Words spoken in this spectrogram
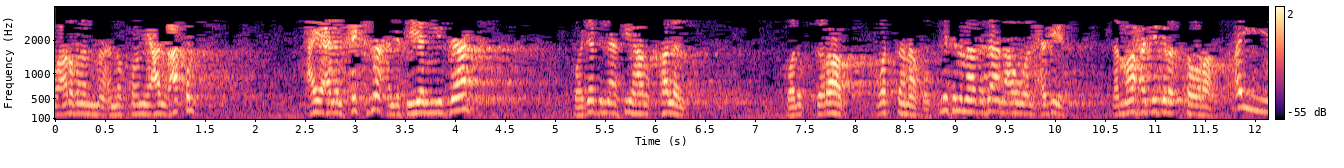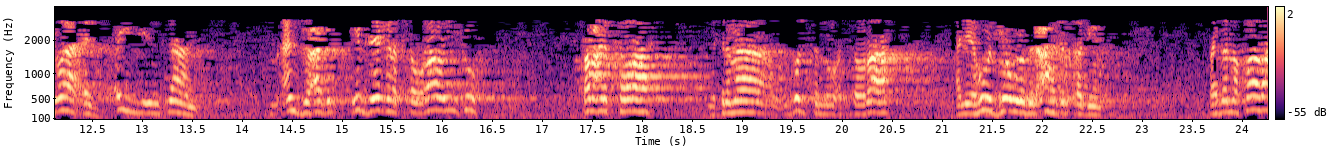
وعرضنا النصرانية على العقل أي على الحكمة التي هي الميزان وجدنا فيها الخلل والاضطراب والتناقض. مثل ما بدأنا أول الحديث لما واحد يقرأ التوراة أي واحد أي إنسان عنده عقل يبدأ يقرأ التوراة ويشوف. طبعا التوراة مثل ما قلت إنه التوراة اليهود يؤمنوا بالعهد القديم. طيب النصارى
